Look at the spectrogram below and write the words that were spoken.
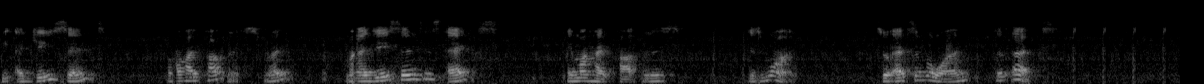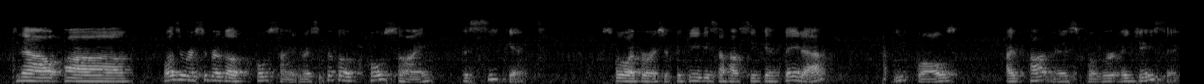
the adjacent of a hypotenuse, right? My adjacent is x, and my hypotenuse is 1. So x over 1 is x. Now, uh, what's the reciprocal of cosine? The reciprocal of cosine is secant. So if I reciprocate this, I have secant theta equals hypotenuse over adjacent.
